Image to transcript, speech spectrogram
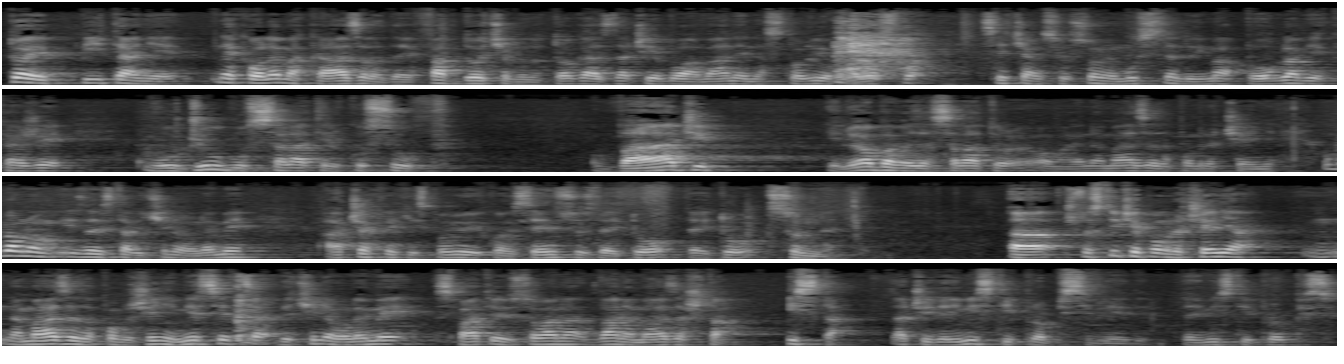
To je pitanje, neka ulema kazala da je fard doćemo do toga, znači je Bo Avane nastavio prosto, sjećam se u svome musnedu, ima poglavlje, kaže, vuđubu salatil kusuf, vađib ili obaveza salatu ovaj, namaza za pomračenje. Uglavnom, izlazista većina uleme, a čak neki spominju konsensus da je to, da je to sunnet. A, što se tiče pomračenja namaza za pomračenje mjeseca, većina uleme smatraju su ova dva namaza šta? Ista. Znači da im isti propisi vrijede. Da im isti propis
